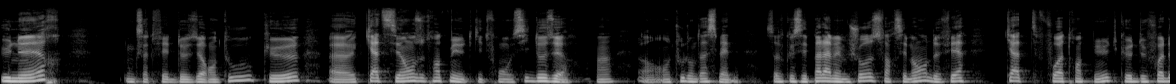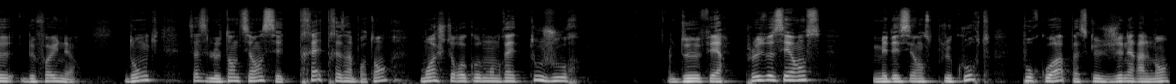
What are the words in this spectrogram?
une heure, donc ça te fait deux heures en tout, que euh, quatre séances de 30 minutes qui te feront aussi deux heures hein, en, tout dans ta semaine. Sauf que c'est pas la même chose forcément de faire 4 fois 30 minutes que deux fois, deux, fois une heure. Donc ça, c'est le temps de séance, c'est très très important. Moi, je te recommanderais toujours de faire plus de séances, mais des séances plus courtes. Pourquoi? Parce que généralement,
